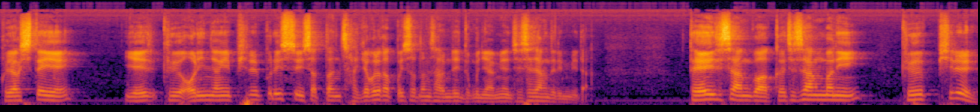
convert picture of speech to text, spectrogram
구약 시대에 예, 그 어린 양의 피를 뿌릴 수 있었던 자격을 갖고 있었던 사람들이 누구냐면 제사장들입니다. 대제사장과 그 제사장만이 그 피를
